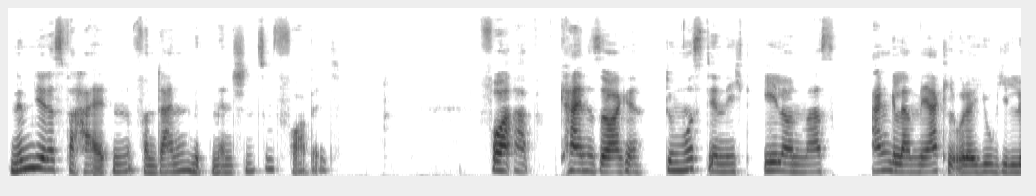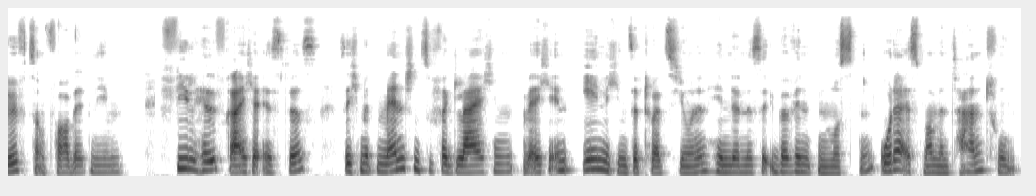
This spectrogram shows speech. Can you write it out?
Nimm dir das Verhalten von deinen Mitmenschen zum Vorbild. Vorab, keine Sorge, Du musst dir nicht Elon Musk, Angela Merkel oder Yogi Löw zum Vorbild nehmen. Viel hilfreicher ist es, sich mit Menschen zu vergleichen, welche in ähnlichen Situationen Hindernisse überwinden mussten oder es momentan tun.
